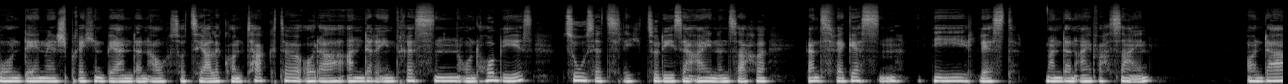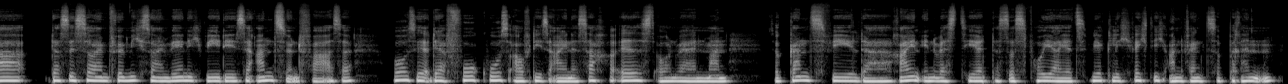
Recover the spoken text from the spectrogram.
und dementsprechend werden dann auch soziale Kontakte oder andere Interessen und Hobbys zusätzlich zu dieser einen Sache ganz vergessen. Die lässt man dann einfach sein. Und da, das ist so ein, für mich so ein wenig wie diese Anzündphase, wo der Fokus auf diese eine Sache ist und wenn man so ganz viel da rein investiert, dass das Feuer jetzt wirklich richtig anfängt zu brennen.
